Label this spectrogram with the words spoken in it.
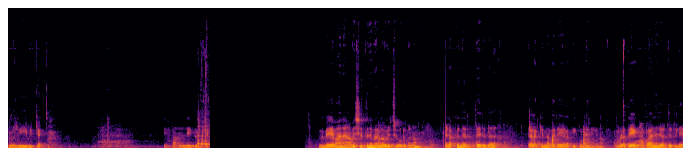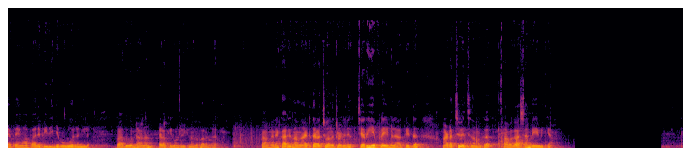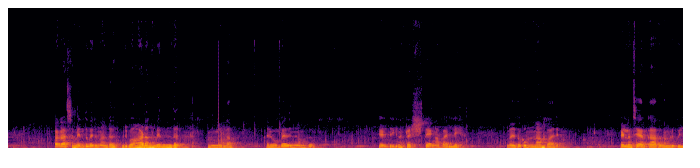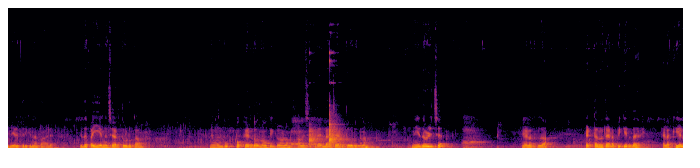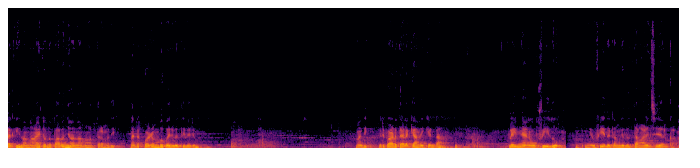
ഒന്ന് വേവിക്കാം. ഈ പാനിലേക്ക് ഒഴിക്കാം. ഇത് വേവാൻ ആവശ്യത്തിന് വെള്ളം ഒഴിച്ചു കൊടുക്കണം. ഇളക്ക് നിർത്തരുത്. തിളയ്ക്കുന്ന വരെ ഇളക്കിക്കൊണ്ടിരിക്കണം. നമ്മൾ തേങ്ങാപ്പാൽ ചേർത്തിട്ടില്ലേ? ആ തേങ്ങാപ്പാൽ പിരിഞ്ഞു പോകും അല്ലെങ്കിൽ? അപ്പോൾ അതുകൊണ്ടാണ് ഇളക്കിക്കൊണ്ടിരിക്കണമെന്ന് പറഞ്ഞത്. അപ്പോൾ അങ്ങനെ കറി നന്നായിട്ട് തിളച്ച് വന്നിട്ടുണ്ട്. ഇനി ചെറിയ ഫ്ലെയിമിലാക്കിയിട്ട് അടച്ച് വെച്ച് നമുക്ക് സാവകാശം വേവിക്കാം. സാവകാശം വെന്ത് വരുന്നുണ്ട്. ഒരുപാട് അങ്ങ് വെന്ത് കൊണ്ട. അതിന് മുമ്പേ തന്നെ നമുക്ക് എടുത്തിരിക്കുന്ന ഫ്രഷ് തേങ്ങാപ്പാലില്ലേ? അതായത് ഒന്നാം പാൽ. വെള്ളം ചേർക്കാതെ നമ്മൾ പിഴിഞ്ഞെടുത്തിരിക്കുന്ന പാൽ. ഇത് പയ്യങ്ങ് ചേർത്ത് കൊടുക്കാം. ഇതിന് മുമ്പ് ഉപ്പൊക്കെ ഉണ്ടോ എന്ന് നോക്കിക്കോണം. ആവശ്യത്തിനെല്ലാം ചേർത്ത് കൊടുക്കണം. ഇനി ഇതൊഴിച്ച് ഇളക്കുക. പെട്ടെന്ന് തിളപ്പിക്കരുത്. ഇളക്കി ഇളക്കി നന്നായിട്ടൊന്ന് പതഞ്ഞു വന്നാൽ മാത്രം മതി. നല്ല കുഴമ്പ് പരുവത്തി വരും. മതി. ഒരുപാട് തിളയ്ക്കാൻ നിൽക്കണ്ട. ഫ്ലെയിം ഞാൻ ഓഫ് ചെയ്തു. ഇനി ഓഫ് ചെയ്തിട്ട് നമുക്കിത് താളിച്ച് ചേർക്കാം.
